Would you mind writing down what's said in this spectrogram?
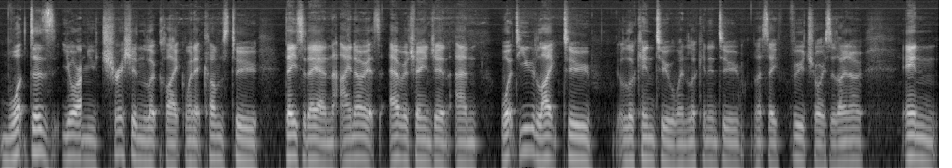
what does your nutrition look like when it comes to day to day? And I know it's ever changing. And what do you like to look into when looking into, let's say, food choices? I know in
